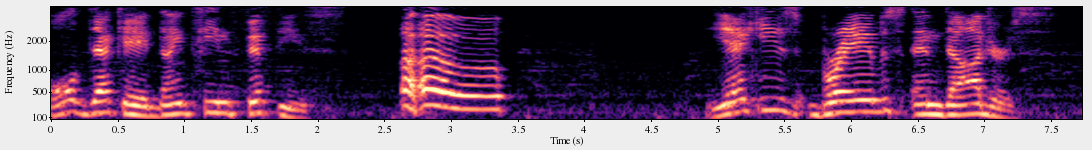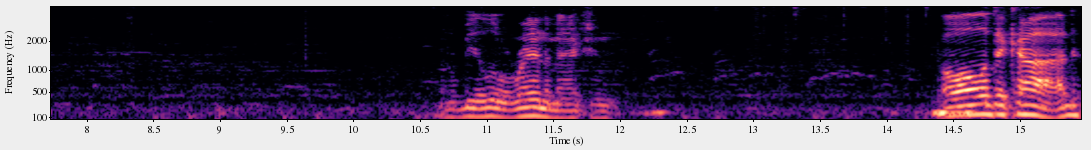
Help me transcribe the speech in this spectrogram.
All decade 1950s. Oh! Yankees, Braves, and Dodgers. That'll be a little random action. All decad.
